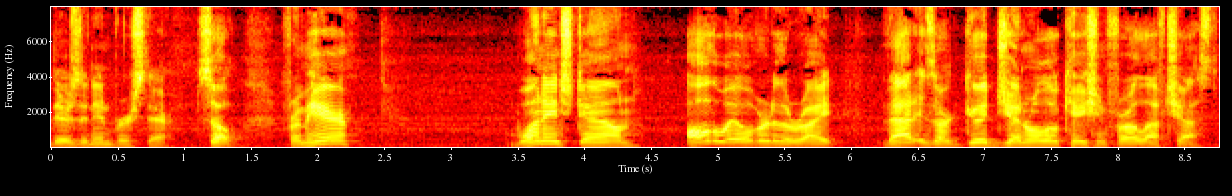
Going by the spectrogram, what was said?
there's an inverse there. So from here, one inch down, all the way over to the right, that is our good general location for our left chest.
